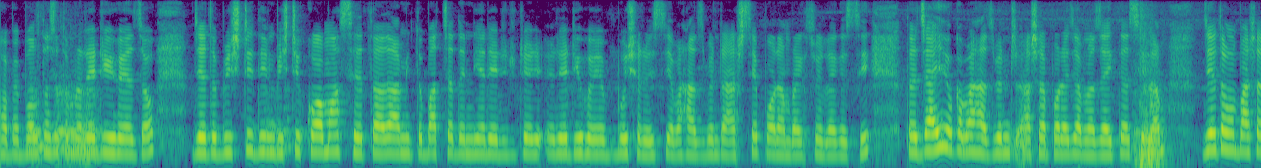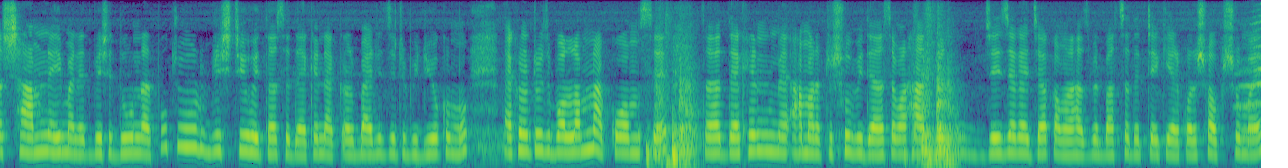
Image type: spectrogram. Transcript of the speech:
হবে। বলতেছে, তোমরা রেডি হয়ে যাও। যেহেতু বৃষ্টির দিন, বৃষ্টি কম আছে, তা আমি তো বাচ্চাদের নিয়ে রেডি রেডি হয়ে বসে রয়েছি। আমার হাজব্যান্ড আসছে, পরে আমরা চলে গেছি। তো যাই হোক, আমার হাজব্যান্ড আসার পরে যে আমরা যাইতেছিলাম, যেহেতু আমার বাসার সামনেই মানে বেশি দূর আর প্রচুর বৃষ্টি হইতেছে, দেখেন বাইরে যেটু ভিডিও করব, এখন একটু যে বললাম না, কমছে। তা দেখেন, আমার একটু সুবিধা আছে, আমার হাজব্যান্ড যেই জায়গায় যাক আমার হাজব্যান্ড বাচ্চাদের টেক কেয়ার করে সব সময়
